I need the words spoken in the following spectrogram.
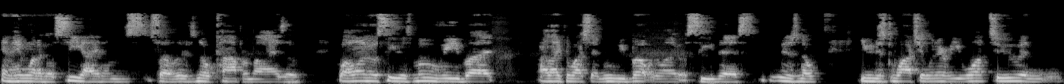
and they want to go see items. So there's no compromise of, well, I want to go see this movie, but I like to watch that movie, but we want to go see this. There's no, you can just watch it whenever you want to and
